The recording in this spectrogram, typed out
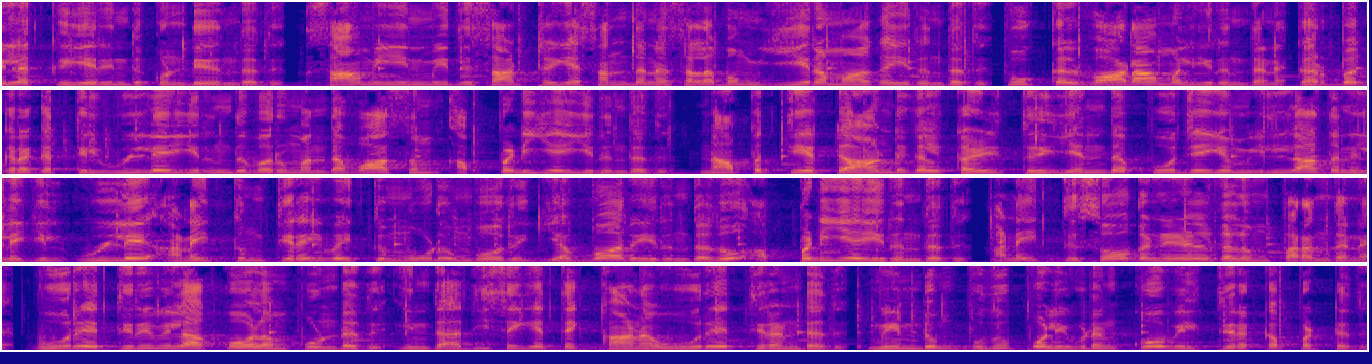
விளக்கு எரிந்து கொண்டிருந்தது. சாமியின் மீது சாற்றிய சந்தன சலபம் ஈரமாக இருந்தது. பூக்கள் வாடாமல் இருந்தன. கர்ப்ப கிரகத்தில் உள்ளே இருந்து வரும் அந்த வாசம் அப்படியே இருந்தது. நாற்பத்தி எட்டு ஆண்டுகள் கழித்து எந்த பூஜையும் இல்லாத நிலையில் உள்ளே அனைத்தும் திரை வைத்து மூடும்போது எவ்வாறு இருந்ததோ அப்படியே இருந்தது. அனைத்து சோக நிழல்களும் பறந்தன. ஊரே திருவிழா கோலம் பூண்டது. இந்த அதிசயத்தை காண ஊரே திரண்டது. மீண்டும் புது பொலிவுடன் கோவில் திறக்கப்பட்டது.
